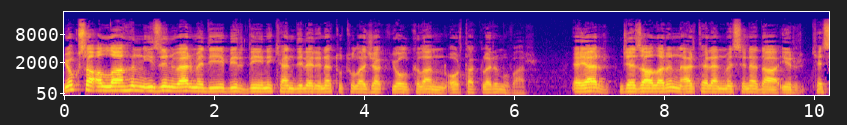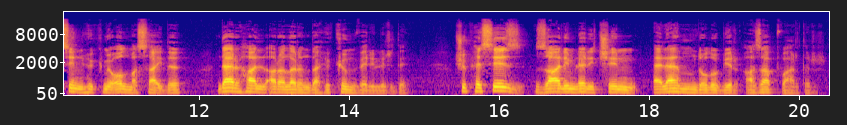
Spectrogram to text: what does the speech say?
Yoksa Allah'ın izin vermediği bir dini kendilerine tutulacak yol kılan ortakları mı var? Eğer cezaların ertelenmesine dair kesin hükmü olmasaydı, derhal aralarında hüküm verilirdi. Şüphesiz zalimler için elem dolu bir azap vardır.''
